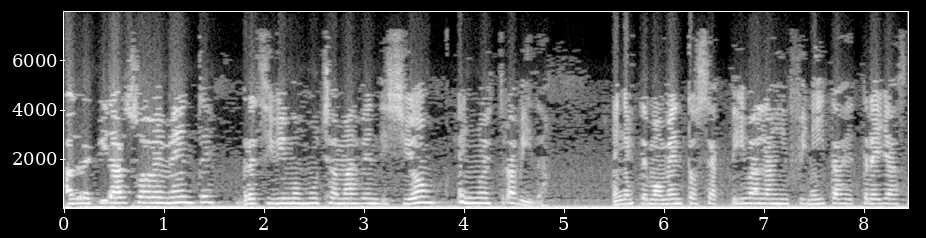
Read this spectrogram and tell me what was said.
al respirar suavemente, recibimos mucha más bendición en nuestra vida. En este momento se activan las infinitas estrellas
